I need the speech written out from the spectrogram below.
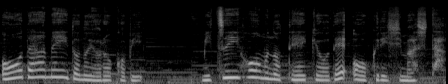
オーダーメイドの喜び三井ホームの提供でお送りしました。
